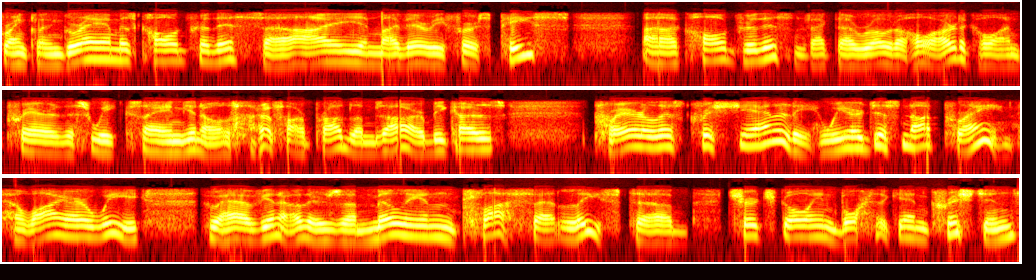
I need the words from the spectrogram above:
Franklin Graham has called for this. Uh, I, in my very first piece, uh, called for this. In fact, I wrote a whole article on prayer this week saying, you know, a lot of our problems are because prayerless Christianity. We are just not praying. Why are we, who have, you know, there's a million plus at least uh, church going, born again Christians,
